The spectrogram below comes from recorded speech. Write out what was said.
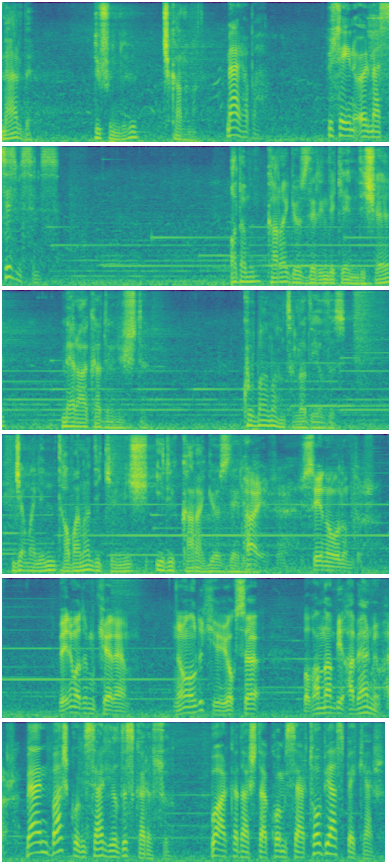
Nerede? Düşündü, çıkaramadı. Merhaba. Hüseyin Ölmez siz misiniz? Adamın kara gözlerindeki endişe meraka dönüştü. Kurbanı hatırladı Yıldız. Cemal'in tavana dikilmiş iri kara gözleri. Hayır, Hüseyin oğlumdur. Benim adım Kerem. Ne oldu ki yoksa babamdan bir haber mi var? Ben Başkomiser Yıldız Karasu. Bu arkadaş da Komiser Tobias Becker.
